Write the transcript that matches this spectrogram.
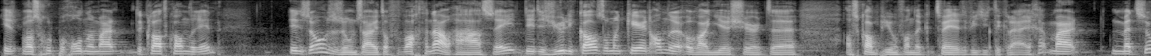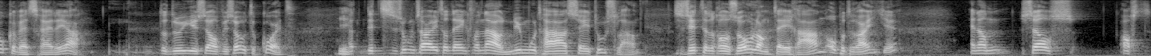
is, was goed begonnen, maar de klad kwam erin. In zo'n seizoen zou je toch verwachten, nou, HHC, dit is jullie kans om een keer een ander oranje shirt eh, als kampioen van de tweede divisie te krijgen. Maar met zulke wedstrijden, ja, dat doe je jezelf weer zo tekort. Ja. Dit seizoen zou je toch denken van, nou, nu moet HHC toeslaan. Ze zitten er al zo lang tegenaan, op het randje. En dan zelfs als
